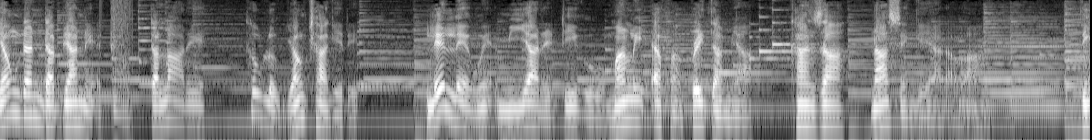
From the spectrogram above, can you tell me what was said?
ရောင်းတန်းဓာတ်ပြားနဲ့အတူတလရဲ ထုတ်လုပ်ရောင်းချခဲ့တဲ့လက်လက်ဝင်းအမိရတဲ့တေးကိုမန်လေး FM ပြိတ္တများခန်းစားနားဆင်ခဲ့ရတာပါဒီ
